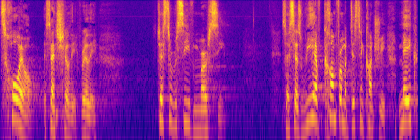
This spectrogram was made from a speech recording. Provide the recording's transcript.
toil, essentially, really, just to receive mercy. So it says, We have come from a distant country. Make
